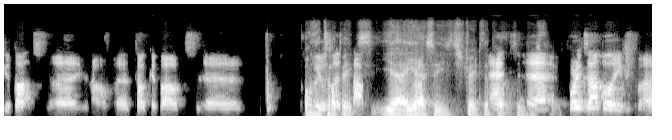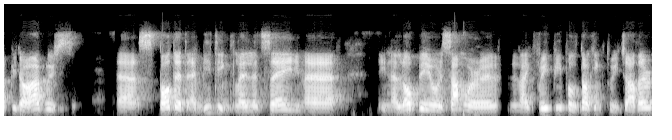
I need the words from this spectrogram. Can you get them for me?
you don't uh, you know uh, talk about uh, all the topics stuff. yeah yeah so you straight to the point. uh, for example if peter hargreaves spotted a meeting let's say in a in a lobby or somewhere, like three people talking to each other.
